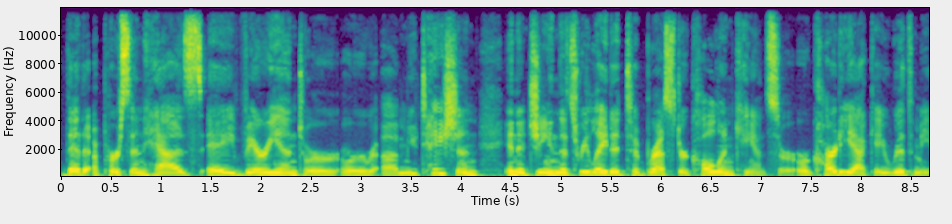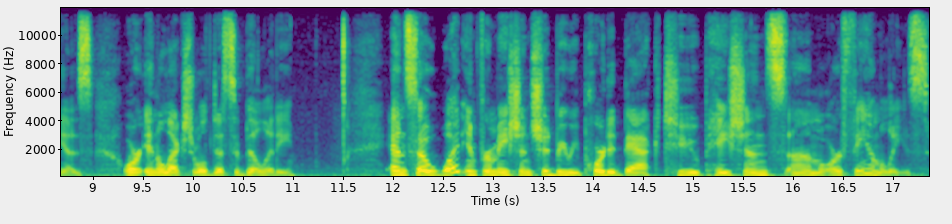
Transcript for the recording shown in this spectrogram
that a person has a variant or, or a mutation in a gene that's related to breast or colon cancer or cardiac arrhythmias or intellectual disability. And so what information should be reported back to patients um, or families?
